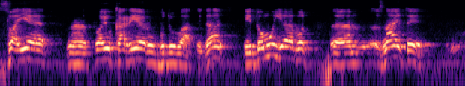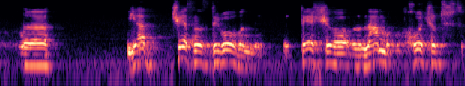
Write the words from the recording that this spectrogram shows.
своє, е, свою кар'єру будувати. Да? І тому я, от, е, знаєте, е, я чесно здивований. Те, що нам хочуть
